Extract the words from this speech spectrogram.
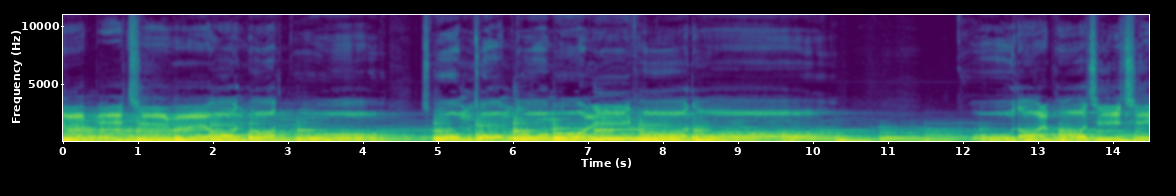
햇빛이 왜안 받고 점점 더 멀리 가나. 고달파 지친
